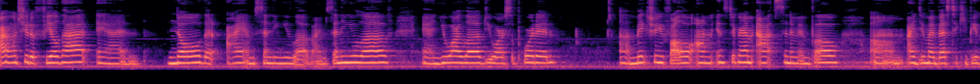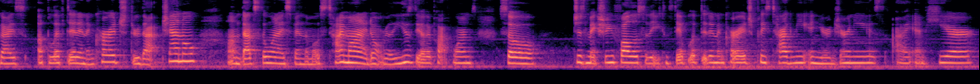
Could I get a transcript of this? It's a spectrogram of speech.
I want you to feel that and know that I am sending you love. I'm sending you love, and you are loved, you are supported. Uh, make sure you follow on Instagram at Cinnamon. Um, I do my best to keep you guys uplifted and encouraged through that channel. Um, that's the one I spend the most time on. I don't really use the other platforms. So just make sure you follow so that you can stay uplifted and encouraged. Please tag me in your journeys. I am here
